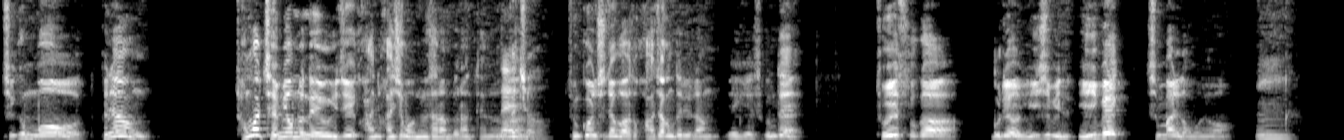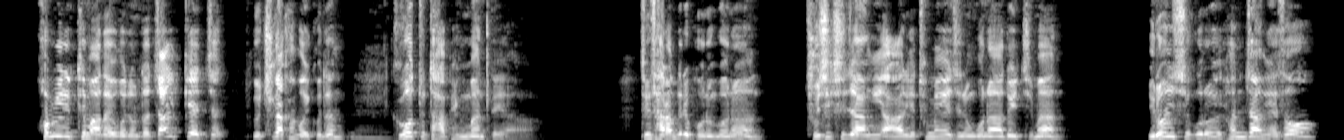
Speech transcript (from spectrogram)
지금 뭐, 그냥, 정말 재미없는 내용이지. 관, 관심 없는 사람들한테는. 네. 그렇죠. 증권시장 가서 과장들이랑 얘기해서. 근데 조회수가 무려 21, 210만이 넘어요. 음. 커뮤니티마다 이거 좀 더 짧게 짜- 그 축약한 거 있거든? 음. 그것도 다 100만대야. 지금 사람들이 보는 거는 주식 시장이 아, 이게 투명해지는구나도 있지만 이런 식으로 현장에서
